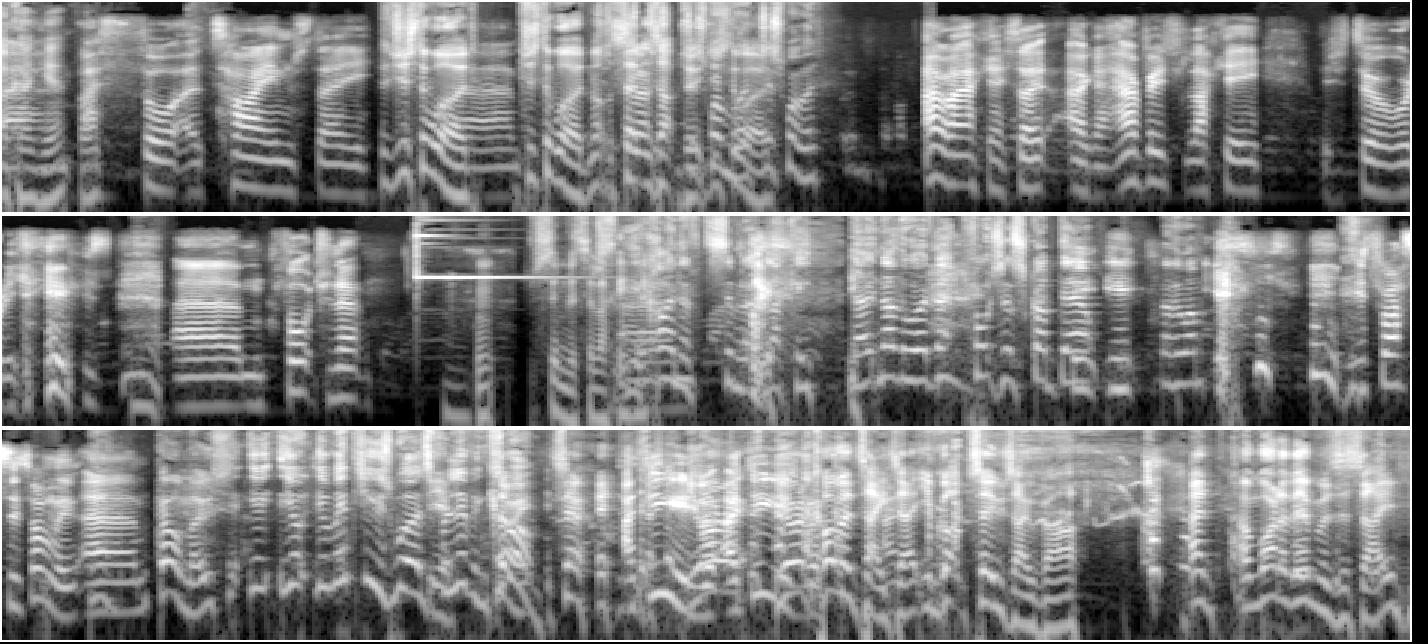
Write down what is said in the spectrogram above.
Okay, yeah. Um, I thought at times they. Just a word. Um, just a word, not the sentence up to it. Just one word. Just one word. Oh, right, okay. So, okay, average, lucky, which is two I've already used. Um, fortunate. Similar to lucky. You're kind of similar to Lucky. No, another word. That fortunate scrubbed out. Another one. you thrust this on me. Um, Go on, Moose. You, you're, you're meant to use words for a living. Come sorry, on. sorry. I do use. You're, I a- do use. you're a commentator. You've got two so far, and and one of them was the same.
